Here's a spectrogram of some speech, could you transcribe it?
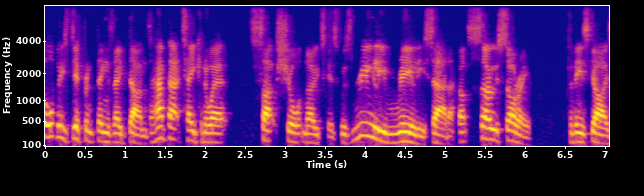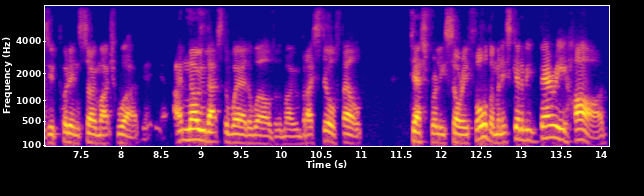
all these different things they'd done to have that taken away at such short notice was really really sad. I felt so sorry for these guys who'd put in so much work. I know that's the way of the world at the moment, but I still felt desperately sorry for them. And it's going to be very hard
